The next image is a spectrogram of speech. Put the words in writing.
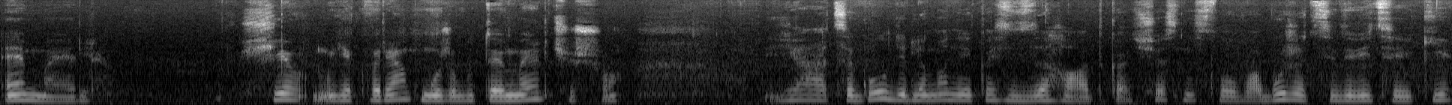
Емель. Ще як варіант може бути емель чи що. Я, це Голді для мене якась загадка, чесне слово. А боже, ці дивіться, які.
